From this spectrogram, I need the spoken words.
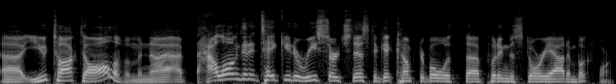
uh, you talked to all of them. And uh, how long did it take you to research this to get comfortable with uh, putting the story out in book form?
